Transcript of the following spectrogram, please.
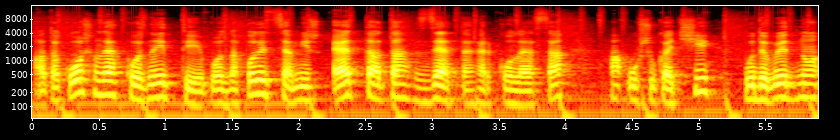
а також легко знайти, бо знаходиться між Ета та Зета Геркулеса, а у шукачі буде видно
